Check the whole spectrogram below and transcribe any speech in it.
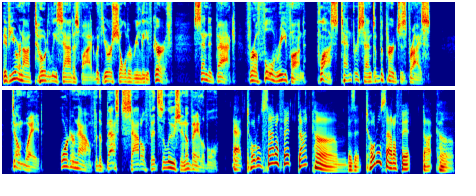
If you are not totally satisfied with your shoulder relief girth, send it back for a full refund plus 10% of the purchase price. Don't wait. Order now for the best saddle fit solution available. At totalsaddlefit.com. Visit totalsaddlefit.com.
